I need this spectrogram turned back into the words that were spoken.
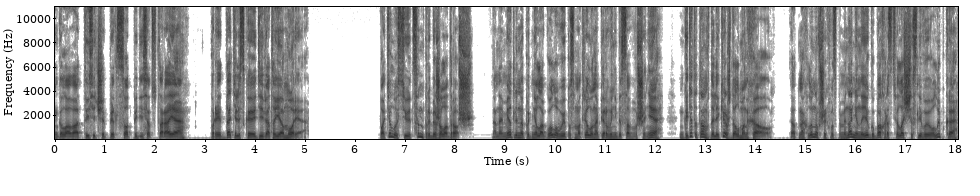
Глава 1552. Предательское Девятое море. По телу Сюицин пробежала дрожь. Она медленно подняла голову и посмотрела на первые небеса в вышине. Где-то там вдалеке ждал Манхао. От нахлынувших воспоминаний на её губах расцвела счастливая улыбка,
